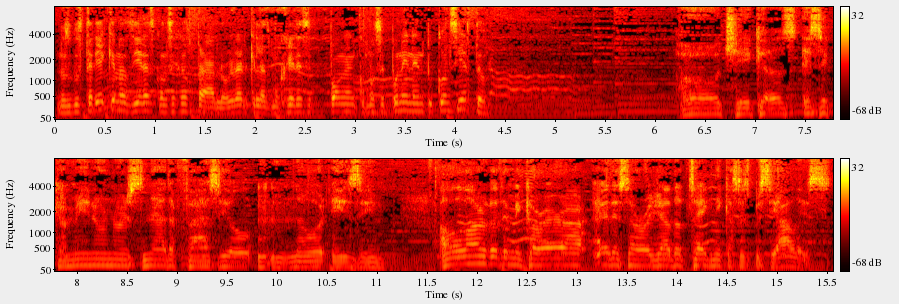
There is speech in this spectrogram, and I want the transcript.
Nos gustaría que nos dieras consejos para lograr que las mujeres se pongan como se ponen en tu concierto. Oh, chicos, ese camino no es nada fácil. No es easy. A lo largo de mi carrera he desarrollado técnicas especiales.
